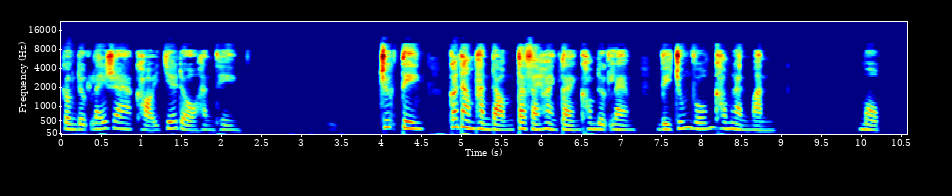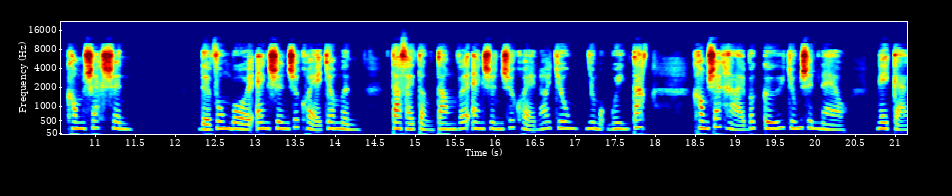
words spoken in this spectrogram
cần được lấy ra khỏi chế độ hành thiền. Trước tiên, có năm hành động ta phải hoàn toàn không được làm vì chúng vốn không lành mạnh. một Không sát sinh. Để vun bồi an sinh sức khỏe cho mình, ta phải tận tâm với an sinh sức khỏe nói chung như một nguyên tắc, không sát hại bất cứ chúng sinh nào, ngay cả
